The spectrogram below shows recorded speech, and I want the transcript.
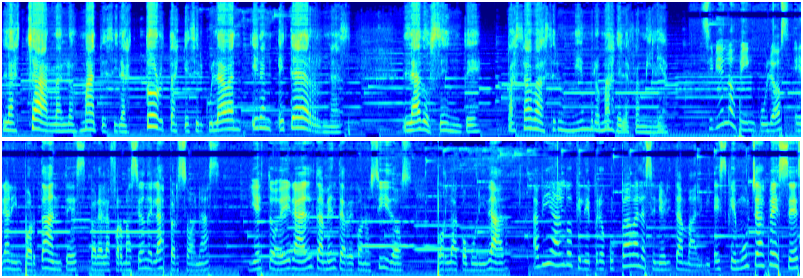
las charlas, los mates y las tortas que circulaban eran eternas. La docente pasaba a ser un miembro más de la familia. Si bien los vínculos eran importantes para la formación de las personas, y esto era altamente reconocido por la comunidad, había algo que le preocupaba a la señorita Malvi, es que muchas veces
